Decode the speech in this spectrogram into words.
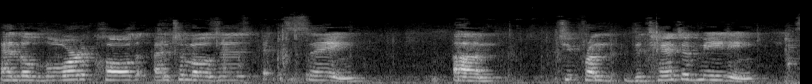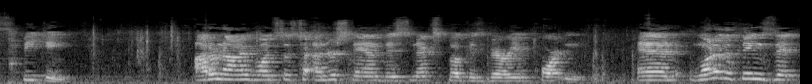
and the Lord called unto Moses, saying, um, to, from the tent of meeting, speaking. Adonai wants us to understand this next book is very important. And one of the things that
